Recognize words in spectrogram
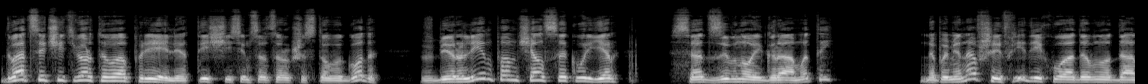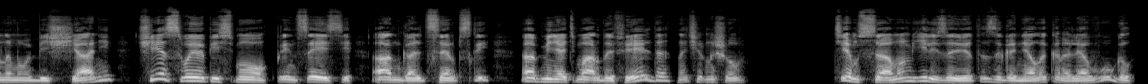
24 апреля 1746 года в Берлин помчался курьер с отзывной грамотой, напоминавший Фридриху о давно данном обещании через свое письмо к принцессе Ангальцербской обменять Мардефельда на Чернышова. Тем самым Елизавета загоняла короля в угол,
